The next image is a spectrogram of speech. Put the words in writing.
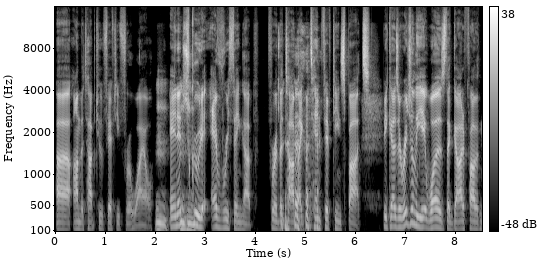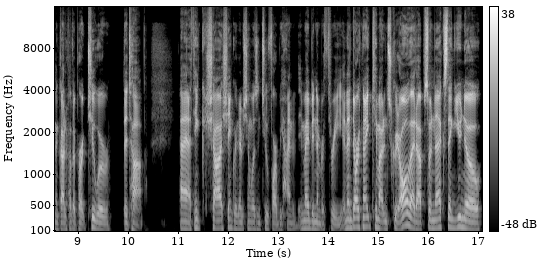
uh, on the top 250 for a while, Mm, and it mhm. screwed everything up for the top like 10, 15 spots because originally it was The Godfather and The Godfather Part Two were the top. And I think Shawshank Redemption wasn't too far behind it. It might have been number three. And then Dark Knight came out and screwed all that up. So next thing you know,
